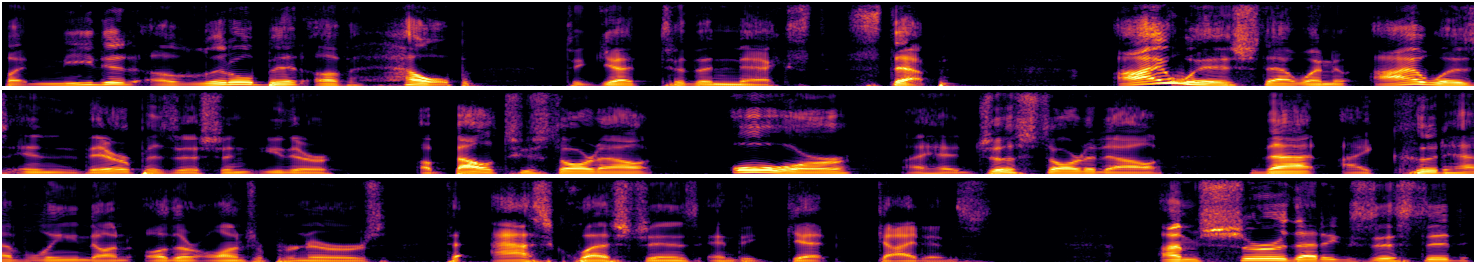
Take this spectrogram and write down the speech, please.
but needed a little bit of help to get to the next step. I wish that when I was in their position, either about to start out or I had just started out, that I could have leaned on other entrepreneurs to ask questions and to get guidance. I'm sure that existed,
